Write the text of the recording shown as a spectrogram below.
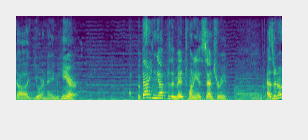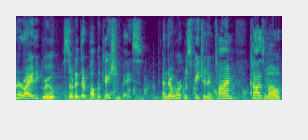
Uh, your name here. But backing up to the mid 20th century, as their notoriety grew, so did their publication base. And their work was featured in Time, Cosmo,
